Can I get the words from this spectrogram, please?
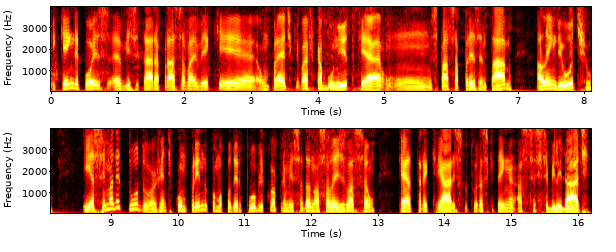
e quem depois é, visitar a praça vai ver que é um prédio que vai ficar bonito, que é um espaço apresentável, além de útil, e, acima de tudo, a gente cumprindo como poder público a premissa da nossa legislação, que é criar estruturas que tenham acessibilidade,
